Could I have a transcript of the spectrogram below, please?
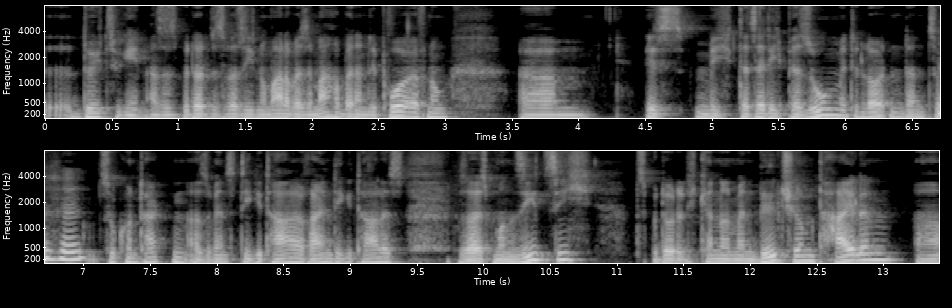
äh, durchzugehen. Also das bedeutet, das, was ich normalerweise mache bei einer Depoteröffnung, ähm, ist mich tatsächlich per Zoom mit den Leuten dann zu, Mhm. zu kontakten. Also wenn es digital, rein digital ist. Das heißt, man sieht sich. Das bedeutet, ich kann dann meinen Bildschirm teilen. Äh,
